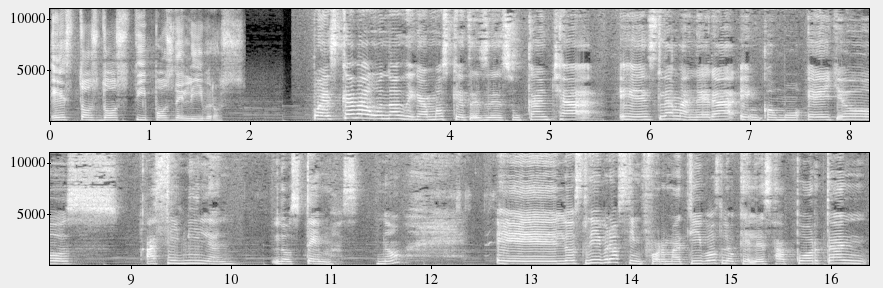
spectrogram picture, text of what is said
estos dos tipos de libros? Pues cada uno, digamos que desde su cancha es la manera en cómo ellos asimilan los temas, ¿no? Eh, los libros informativos lo que les aportan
